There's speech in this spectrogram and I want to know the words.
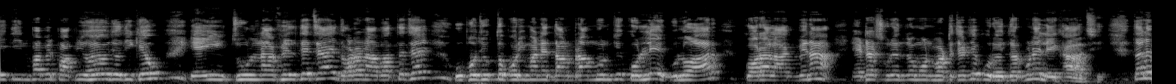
এই তিন পাপের পাপি হয়েও যদি কেউ এই চুল না ফেলতে চায়, ধরা না বাঁধতে চায়, উপযুক্ত পরিমাণের দান ব্রাহ্মণকে করলে এগুলো আর করা লাগবে না। এটা সুরেন্দ্র মোহন ভট্টাচার্য পুরোহিত দর্পণে লেখা আছে। তাহলে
